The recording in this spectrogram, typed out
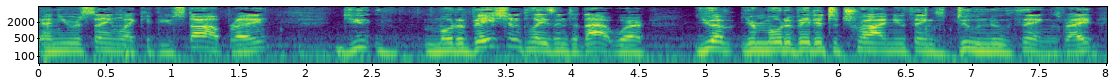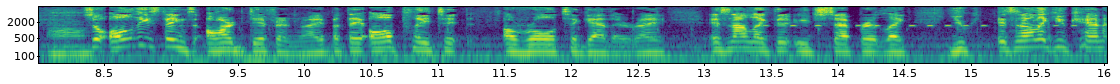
and you were saying like if you stop right you motivation plays into that where you have you're motivated to try new things do new things right? Uh-huh. so all these things are different right? But they all play to a role together right? It's not like they're each separate like you it's not like you can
